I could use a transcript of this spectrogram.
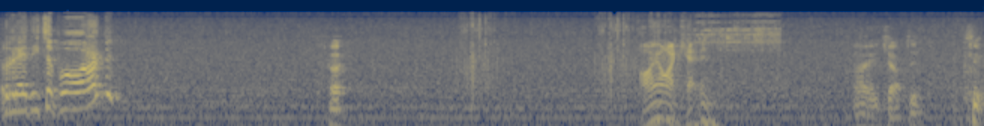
Ready to board? huh. Aye, aye, Captain. Aye, Captain.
